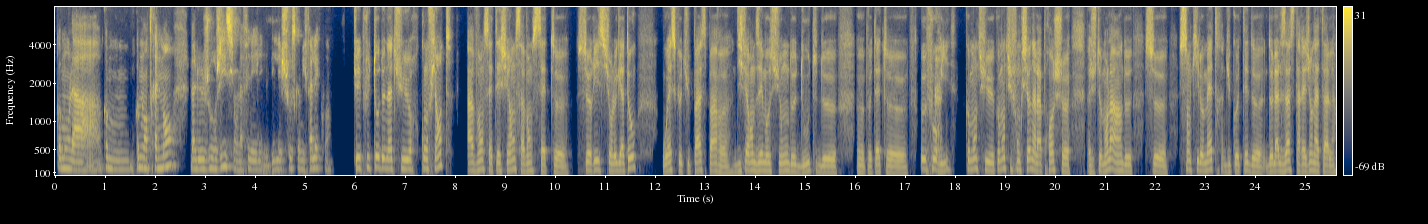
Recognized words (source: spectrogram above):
comme on l'a, comme, comme l'entraînement, bah, le jour J, si on a fait les, les choses comme il fallait, quoi. Tu es plutôt de nature confiante avant cette échéance, avant cette euh, cerise sur le gâteau? Ou est-ce que tu passes par euh, différentes émotions de doute, de euh, peut-être euphorie? Comment tu comment tu fonctionnes à l'approche bah, justement là hein, de ce 100 km du côté de, de l'Alsace, ta région natale?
